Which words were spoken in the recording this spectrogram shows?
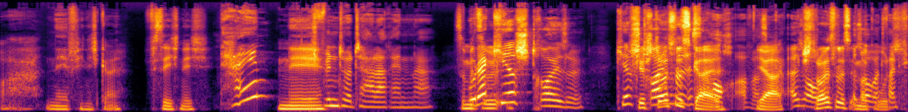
Oh, nee, finde ich geil. Sehe ich nicht. Nein? Nee. Ich bin totaler Rentner. So Oder so- Kirschstreusel. Kirschstreusel, ist geil. auch was Ja, geil. Streusel ist immer auch was gut.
